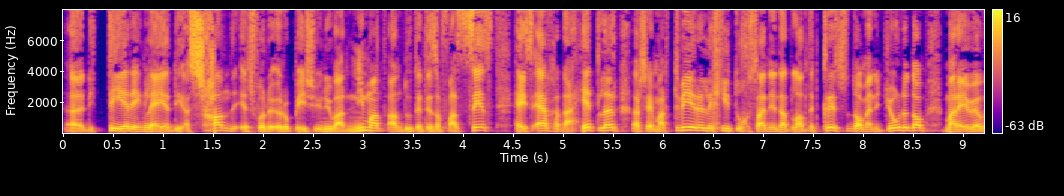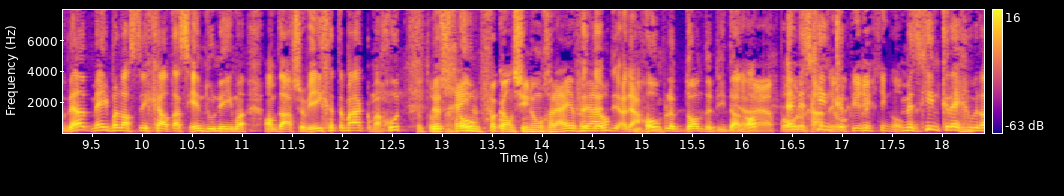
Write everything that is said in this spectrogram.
eh, die teringleier die een schande is voor de Europese Unie, waar niemand aan doet. Het is een fascist, hij is erger dan Hitler. Er zijn maar twee religieën toegestaan in dat land, het christendom en het jodendom. Maar hij wil wel mee belastinggeld als hindoe nemen om daar zijn wegen te maken. Maar goed, dus geen ook- vakantie in Hongarije voor jou. ja, ja, hopelijk dondert die dan Ja, op. ja, gaat kri- ook die richting op, misschien krijgen we dan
